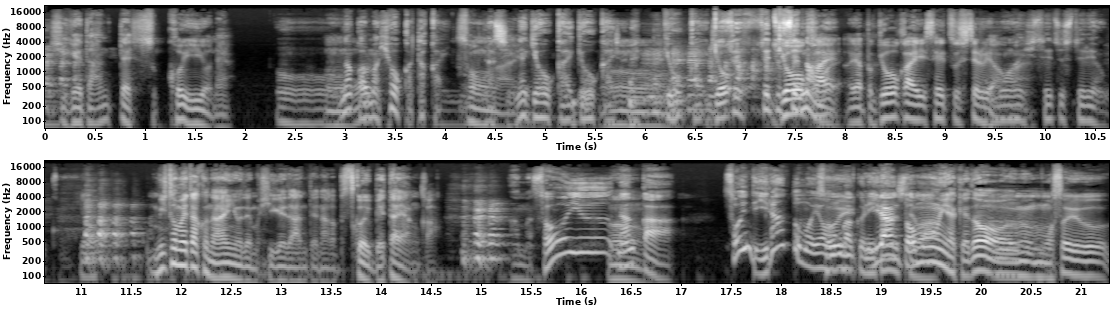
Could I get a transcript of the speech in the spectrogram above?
ーヒゲダンってすっごいいいよね。なんかまあ評価高いらしいね。業界、業界じゃうんね。業界。業業界、やっぱ業界精通してるやん。お前お前、施設してるやんか。いや認めたくないんよ、でもヒゲダンってなんかすごいベタやんか。あまあ、そういう、うんなんか、そういうんでいらんと思うよ、音楽にいらん関しては。と思うんやけど、うんうんもうそういう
